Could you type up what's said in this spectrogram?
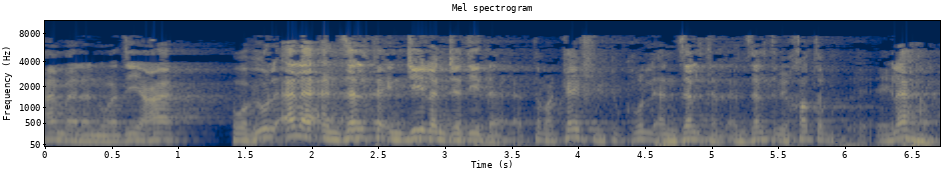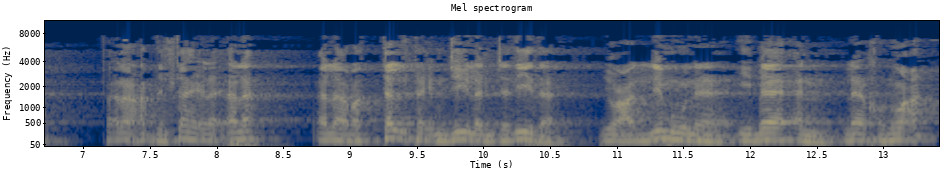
حملا وديعا هو بيقول ألا أنزلت إنجيلا جديدا؟ طبعا كيف يقول أنزلت؟ أنزلت بيخاطب إلهه. فأنا عدلتها إلى ألا ألا رتلت إنجيلا جديدا يعلمنا إباء لا خنوعا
